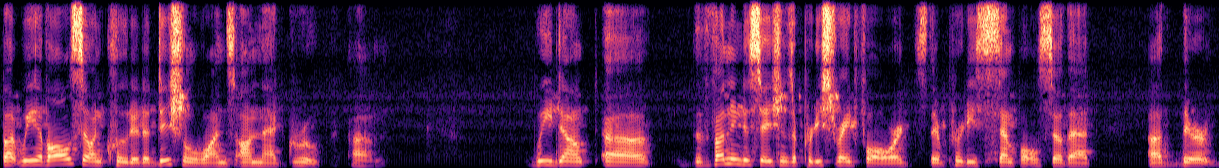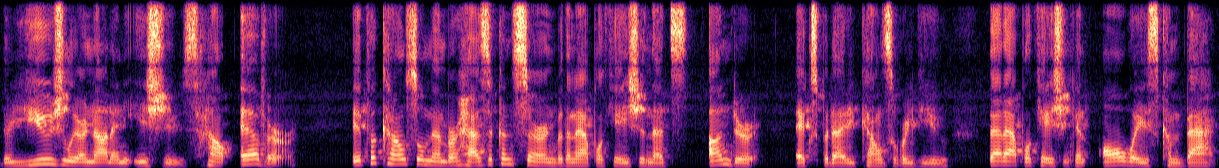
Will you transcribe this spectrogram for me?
But we have also included additional ones on that group. Um, we don't, uh, the funding decisions are pretty straightforward. They're pretty simple so that uh, there, there usually are not any issues. However, if a council member has a concern with an application that's under expedited council review, that application can always come back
